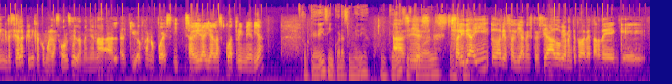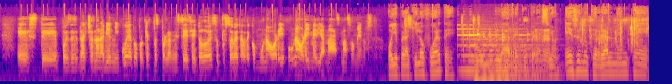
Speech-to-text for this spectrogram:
ingresé a la clínica como a las 11 de la mañana al, al quirófano, pues, y salí de ahí a las cuatro y media. Ok, cinco horas y media. Así es. Salí de ahí, todavía salí anestesiado, obviamente todavía tardé en que este pues reaccionara bien mi cuerpo porque pues por la anestesia y todo eso pues todavía tardé como una hora y, una hora y media más más o menos Oye, pero aquí lo fuerte, la recuperación. Eso es lo que realmente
